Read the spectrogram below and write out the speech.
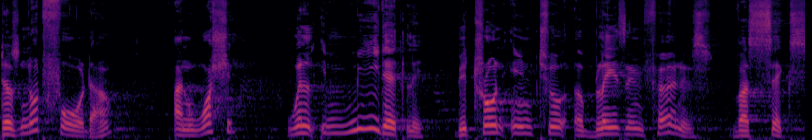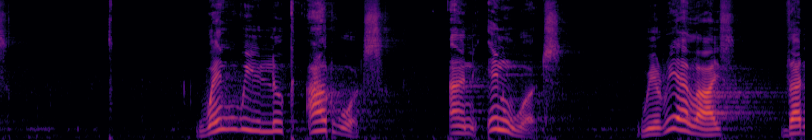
does not fall down and worship will immediately be thrown into a blazing furnace. Verse 6. When we look outwards and inwards, we realize that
